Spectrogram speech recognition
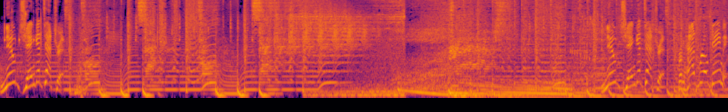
New Jenga Tetris. New Jenga Tetris from Hasbro Gaming.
